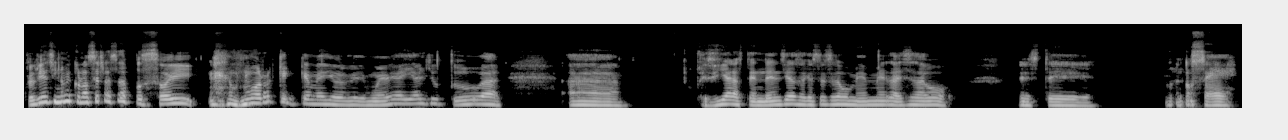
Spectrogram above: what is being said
Pues bien, si no me conoces, Raza, pues soy un morro que, que medio le mueve ahí al YouTube, a, pues sí, a las tendencias, a veces hago memes, a veces hago, este, no sé,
